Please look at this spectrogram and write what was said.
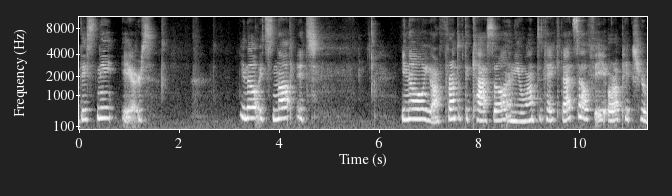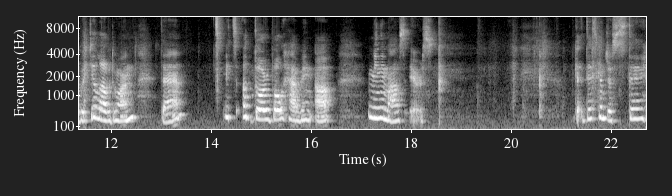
Disney ears. You know, it's not, it's, you know, you are in front of the castle and you want to take that selfie or a picture with your loved one, then it's adorable having a Minnie Mouse ears. Okay, this can just stay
